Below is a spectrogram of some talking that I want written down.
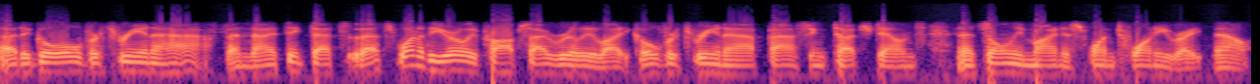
uh, to go over three and a half. And I think that's that's one of the early props I really like, over three and a half passing touchdowns, and it's only minus 120 right now.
